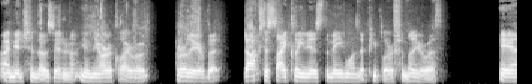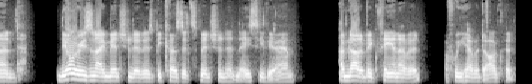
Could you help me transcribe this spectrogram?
I mentioned those in in the article I wrote earlier, but doxycycline is the main one that people are familiar with, and the only reason I mentioned it is because it's mentioned in the ACVIM. I'm not a big fan of it. If we have a dog that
